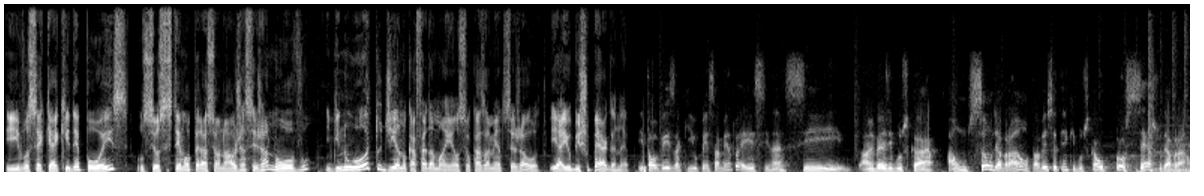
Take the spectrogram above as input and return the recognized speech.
e você quer que depois o seu sistema operacional já seja novo e que no outro dia, no café da manhã, o seu casamento seja outro. E aí o bicho pega, né? E talvez aqui o pensamento é esse, né? Se ao invés de buscar a unção de Abraão, talvez você tenha que buscar o processo de Abraão.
